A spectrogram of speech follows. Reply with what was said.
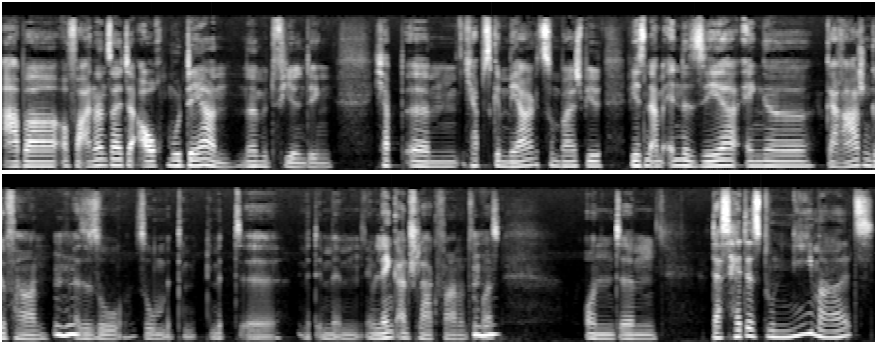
Aber auf der anderen Seite auch modern, ne, mit vielen Dingen. Ich habe ähm, ich habe es gemerkt, zum Beispiel, wir sind am Ende sehr enge Garagen gefahren, also so so mit mit mit, äh, mit im, im, im Lenkanschlag fahren und sowas. Und ähm, das hättest du niemals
